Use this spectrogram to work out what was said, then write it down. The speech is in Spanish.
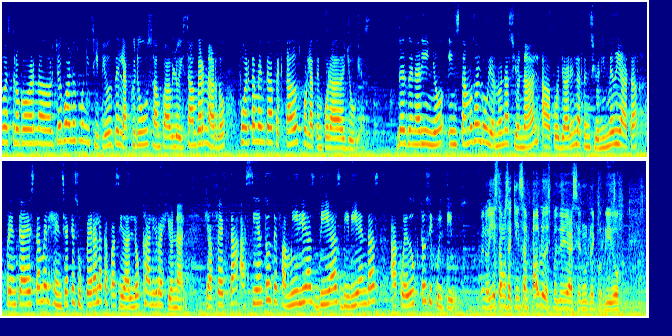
Nuestro gobernador llegó a los municipios de La Cruz, San Pablo y San Bernardo fuertemente afectados por la temporada de lluvias. Desde Nariño instamos al gobierno nacional a apoyar en la atención inmediata frente a esta emergencia que supera la capacidad local y regional, que afecta a cientos de familias, vías, viviendas, acueductos y cultivos. Bueno, hoy estamos aquí en San Pablo después de hacer un recorrido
